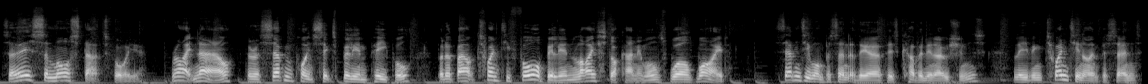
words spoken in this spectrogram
So here's some more stats for you. Right now, there are 7.6 billion people, but about 24 billion livestock animals worldwide. 71% of the Earth is covered in oceans, leaving 29%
